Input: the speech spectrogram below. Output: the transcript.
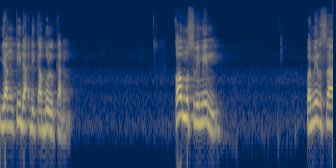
yang tidak dikabulkan. Kaum muslimin, pemirsa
